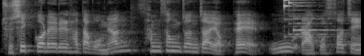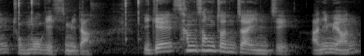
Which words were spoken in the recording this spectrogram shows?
주식 거래를 하다 보면 삼성전자 옆에 우라고 써진 종목이 있습니다. 이게 삼성전자인지 아니면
